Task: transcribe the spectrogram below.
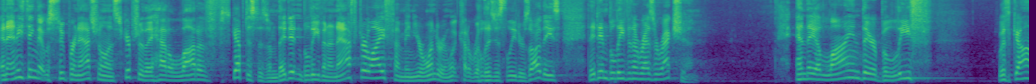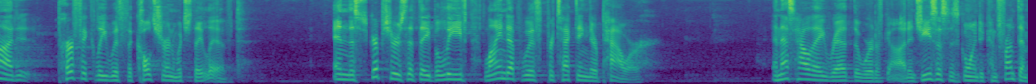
and anything that was supernatural in Scripture, they had a lot of skepticism. They didn't believe in an afterlife. I mean, you're wondering what kind of religious leaders are these? They didn't believe in the resurrection. And they aligned their belief with God perfectly with the culture in which they lived. And the scriptures that they believed lined up with protecting their power. And that's how they read the Word of God. And Jesus is going to confront them.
